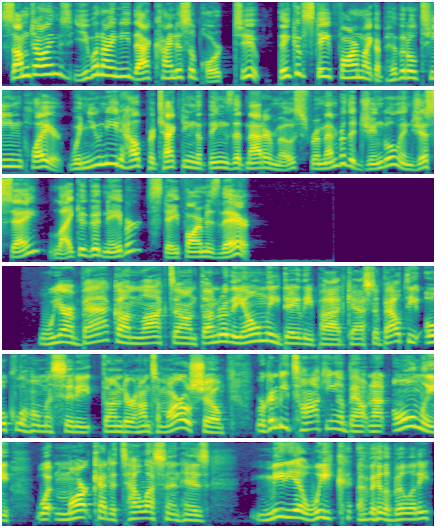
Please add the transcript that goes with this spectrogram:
Sometimes you and I need that kind of support too. Think of State Farm like a pivotal team player. When you need help protecting the things that matter most, remember the jingle and just say, like a good neighbor, State Farm is there. We are back on Locked On Thunder, the only daily podcast about the Oklahoma City Thunder. And on tomorrow's show, we're going to be talking about not only what Mark had to tell us in his media week availability,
